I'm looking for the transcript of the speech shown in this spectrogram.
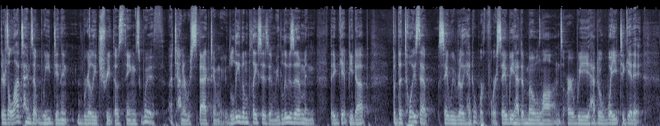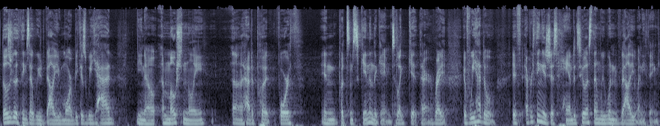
there's a lot of times that we didn't really treat those things with a ton of respect and we would leave them places and we'd lose them and they'd get beat up. But the toys that say we really had to work for, say we had to mow lawns or we had to wait to get it, those are the things that we'd value more because we had, you know, emotionally uh, had to put forth and put some skin in the game to like get there, right? If we had to if everything is just handed to us, then we wouldn't value anything.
